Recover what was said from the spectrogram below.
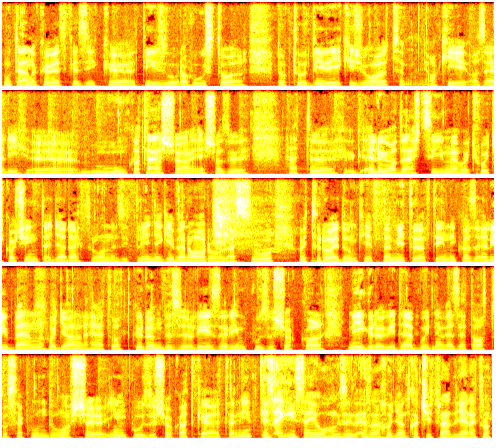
Utána következik 10 óra 20-tól dr. Divéki Zsolt, aki az ELI munkatársa, és az ő hát, előadás címe, hogy hogy kacsint egy elektron, ez itt lényegében arról lesz szó, hogy tulajdonképpen mi történik az ELI-ben, hogyan lehet ott különböző lézerimpulzusokkal még rövidebb, úgynevezett attoszekundumos impulzusokat kelteni. Ez egészen jó hangzik, ez a hogyan kacsít rád egy elektron.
